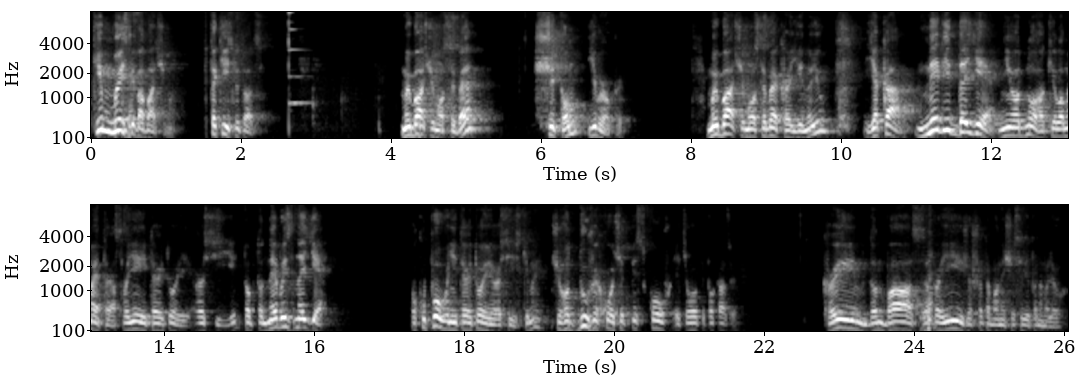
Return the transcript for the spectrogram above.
ким ми себе бачимо в такій ситуації? Ми бачимо себе щитом Європи. Ми бачимо себе країною, яка не віддає ні одного кілометра своєї території Росії, тобто не визнає окуповані території російськими, чого дуже хоче Пісков, якого ти показуєш. Крим, Донбас, Запоріжжя, що там вони ще собі понамальовували.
